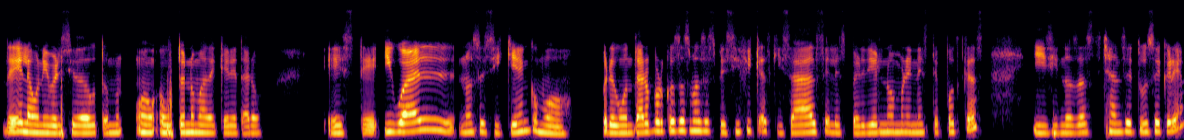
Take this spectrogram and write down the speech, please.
de la Universidad Autónoma de Querétaro. Este, igual, no sé si quieren como preguntar por cosas más específicas, quizás se les perdió el nombre en este podcast y si nos das chance tú se cree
